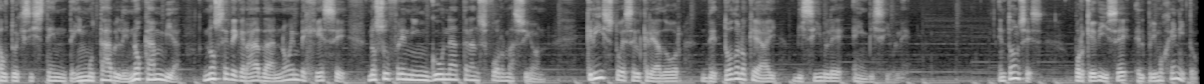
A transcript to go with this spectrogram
autoexistente, inmutable, no cambia, no se degrada, no envejece, no sufre ninguna transformación. Cristo es el creador de todo lo que hay, visible e invisible. Entonces, ¿por qué dice el primogénito?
